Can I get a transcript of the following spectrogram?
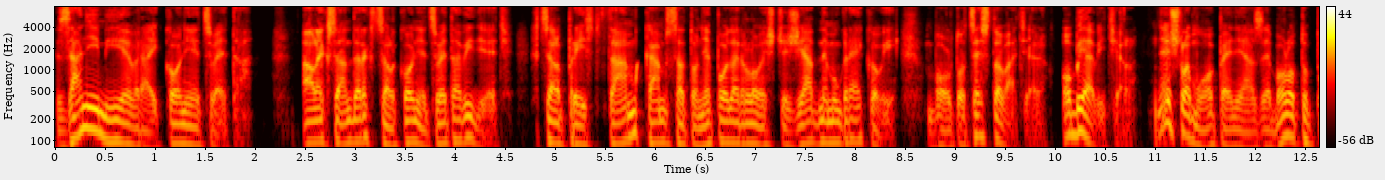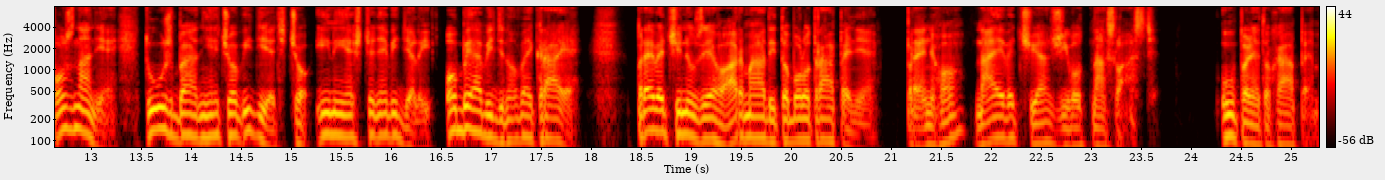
Za nimi je vraj koniec sveta. Alexander chcel koniec sveta vidieť. Chcel prísť tam, kam sa to nepodarilo ešte žiadnemu Grékovi. Bol to cestovateľ, objaviteľ. Nešlo mu o peniaze, bolo to poznanie, túžba niečo vidieť, čo iní ešte nevideli, objaviť nové kraje. Pre väčšinu z jeho armády to bolo trápenie. Preňho najväčšia životná slasť. Úplne to chápem.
